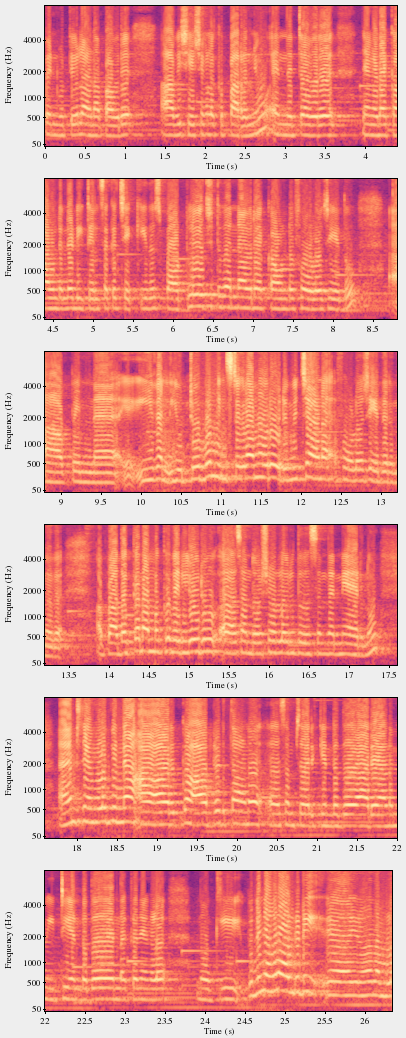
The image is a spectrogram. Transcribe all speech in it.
പെൺകുട്ടികളാണ്. അപ്പൊ അവർ ആ വിശേഷങ്ങളൊക്കെ പറഞ്ഞു. എന്നിട്ട് അവർ ഞങ്ങളുടെ അക്കൗണ്ടിന്റെ ഡീറ്റെയിൽസ് ഒക്കെ ചെക്ക് ചെയ്ത് സ്പോട്ടിൽ വെച്ചിട്ട് തന്നെ അവർ അക്കൗണ്ട് ഫോളോ ചെയ്തു. പിന്നെ ഈവൻ യൂട്യൂബും ഇൻസ്റ്റഗ്രാമും അവർ ഒരുമിച്ചാണ് ഫോളോ ചെയ്തിരുന്നത്. അപ്പൊ അതൊക്കെ നമുക്ക് വലിയൊരു സന്തോഷമുള്ള ഒരു ദിവസം തന്നെയായിരുന്നു. ആൻഡ് ഞങ്ങൾ പിന്നെ ആർക്ക് ആരുടെ അടുത്താണ് സംസാരിക്കേണ്ടത് ആരെയാണ് മീറ്റ് ചെയ്യേണ്ടത് എന്നൊക്കെ ഞങ്ങൾ നോക്കി. പിന്നെ ഞങ്ങൾ ഓൾറെഡി യുനോ നമ്മൾ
